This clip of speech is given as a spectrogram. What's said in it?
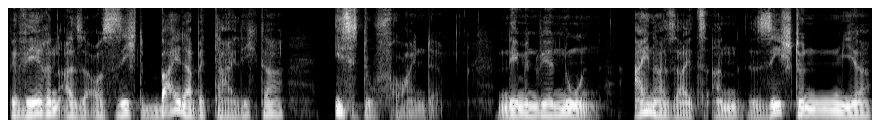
Wir wären also aus Sicht beider Beteiligter Ist-du-Freunde. Nehmen wir nun einerseits an, Sie stünden mir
